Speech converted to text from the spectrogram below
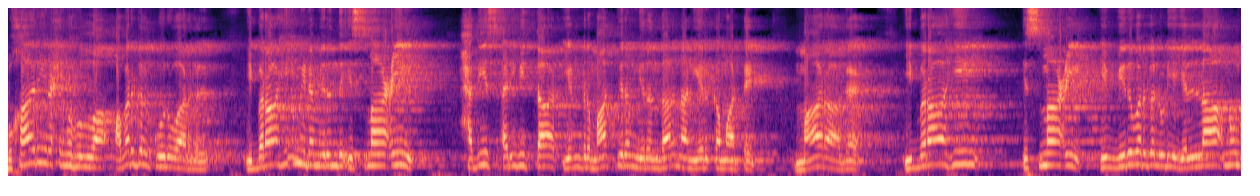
புகாரி ரஹிமஹுல்லா அவர்கள் கூறுவார்கள் இப்ராஹிமிடமிருந்து இஸ்மாயில் ஹதீஸ் அறிவித்தார் என்று மாத்திரம் இருந்தால் நான் ஏற்க மாட்டேன். மாறாக இப்ராஹிம் இஸ்மாயில் இவ்விருவர்களுடைய எல்லாமும்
